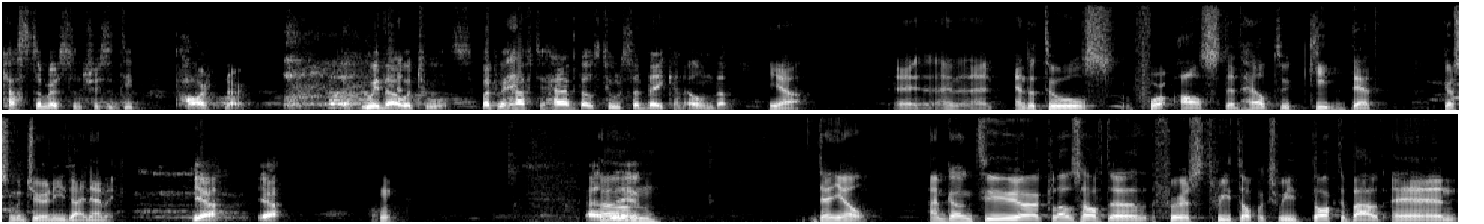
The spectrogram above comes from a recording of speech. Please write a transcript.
customer centricity partner with our tools. But we have to have those tools so they can own them. Yeah. Uh, and, and, and the tools for us that help to keep that customer journey dynamic. Yeah, yeah. And uh, Um, Daniel, I'm going to uh, close off the first three topics we talked about and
